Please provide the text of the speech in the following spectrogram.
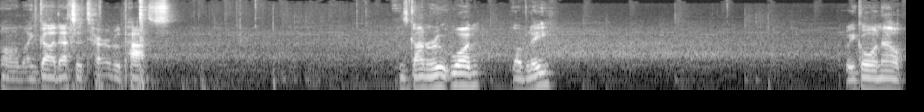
Oh my god, that's a terrible pass. He's gone route one. Lovely. We go now.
